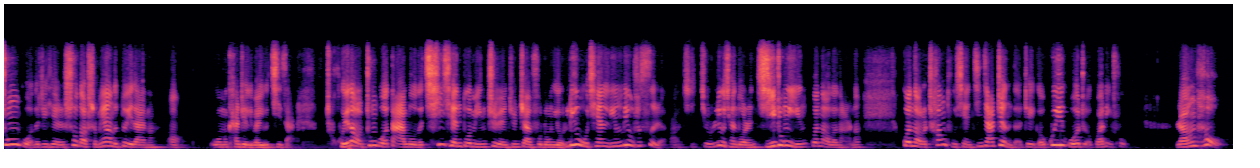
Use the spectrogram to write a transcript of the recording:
中国的这些人受到什么样的对待呢？哦，我们看这里边有记载，回到中国大陆的七千多名志愿军战俘中有六千零六十四人啊，就是六千多人集中营关到了哪儿呢？关到了昌图县金家镇的这个归国者管理处。然后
